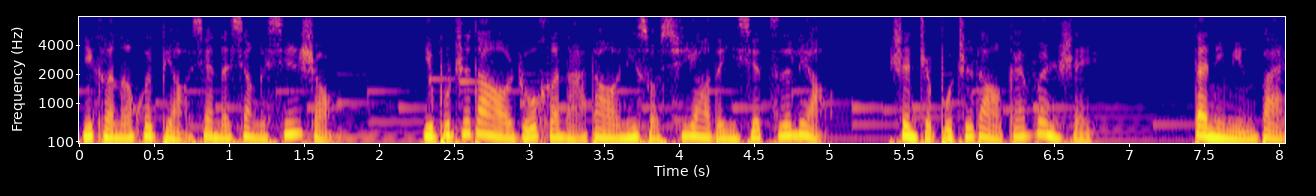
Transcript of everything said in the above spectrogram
你可能会表现得像个新手，你不知道如何拿到你所需要的一些资料，甚至不知道该问谁。但你明白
